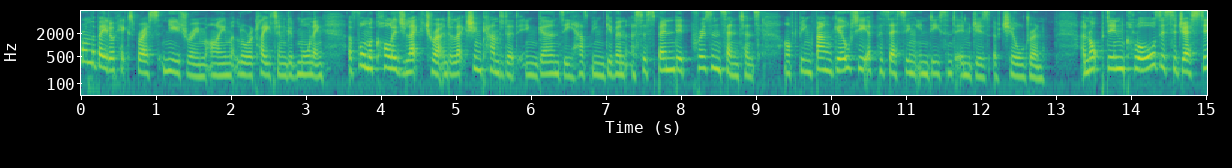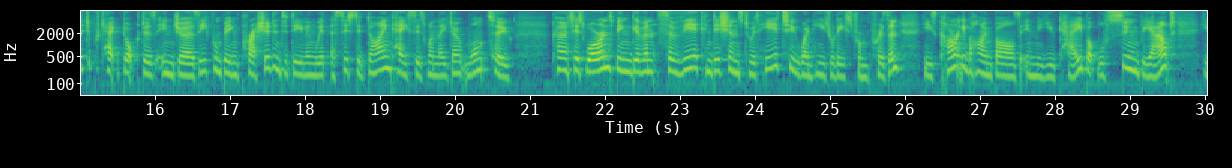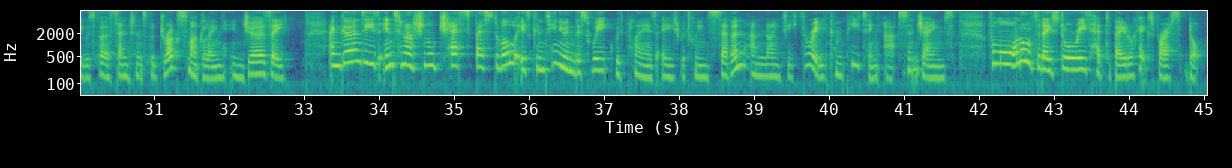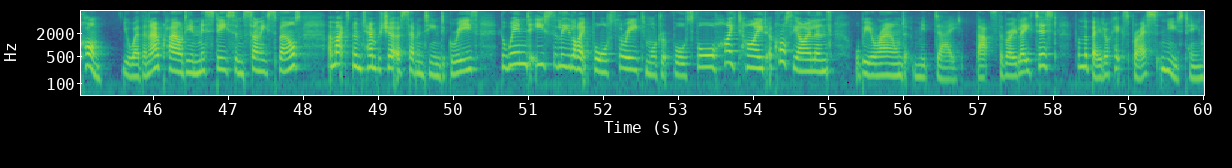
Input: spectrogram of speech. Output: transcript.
From the Bailiwick Express newsroom, I'm Laura Clayton. Good morning. A former college lecturer and election candidate in Guernsey has been given a suspended prison sentence after being found guilty of possessing indecent images of children. An opt in clause is suggested to protect doctors in Jersey from being pressured into dealing with assisted dying cases when they don't want to. Curtis Warren's been given severe conditions to adhere to when he's released from prison. He's currently behind bars in the UK but will soon be out. He was first sentenced for drug smuggling in Jersey. And Guernsey's International Chess Festival is continuing this week with players aged between 7 and 93 competing at St James. For more on all of today's stories, head to BailiwickExpress.com. Your weather now cloudy and misty, some sunny spells, a maximum temperature of 17 degrees. The wind easterly light force 3 to moderate force 4. High tide across the islands will be around midday. That's the very latest from the Bailiwick Express news team.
